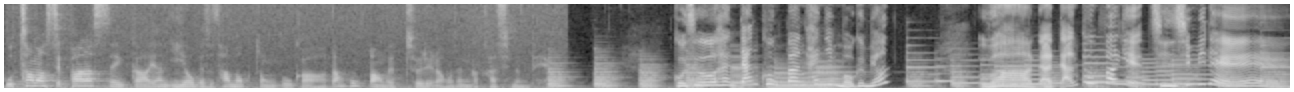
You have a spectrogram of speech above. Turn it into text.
5천 원씩 팔았으니까 한 2억에서 3억 정도가 땅콩빵 매출이라고 생각하시면 돼요. 고소한 땅콩빵 한 입 먹으면 와, 나 땅콩빵에 진심이네.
